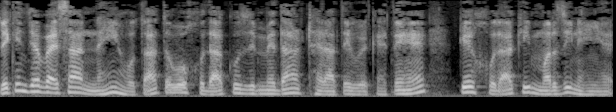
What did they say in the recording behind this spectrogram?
لیکن جب ایسا نہیں ہوتا تو وہ خدا کو ذمہ دار ٹھہراتے ہوئے کہتے ہیں کہ خدا کی مرضی نہیں ہے۔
